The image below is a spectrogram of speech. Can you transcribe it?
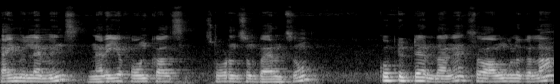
டைம் இல்லை மீன்ஸ் நிறைய ஃபோன் கால்ஸ் ஸ்டூடெண்ட்ஸும் பேரண்ட்ஸும் கூப்பிட்டுக்கிட்டே இருந்தாங்க. ஸோ அவங்களுக்கெல்லாம்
